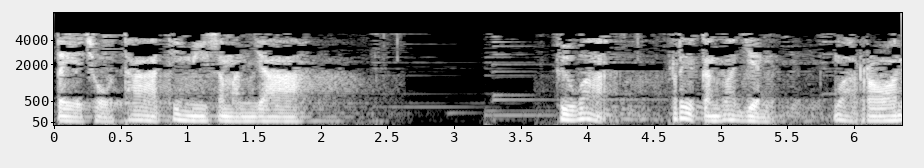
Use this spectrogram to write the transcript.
เตโชธาที่มีสมัญญา คือว่าเรียกกันว่าเย็นว่าร้อน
